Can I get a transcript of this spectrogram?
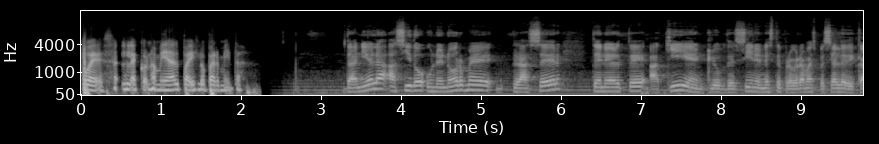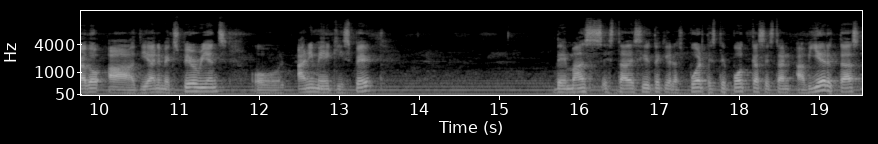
pues la economía del país lo permita. Daniela, ha sido un enorme placer tenerte aquí en Club de Cine, en este programa especial dedicado a The Anime Experience o Anime XP. Además está decirte que las puertas de este podcast están abiertas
